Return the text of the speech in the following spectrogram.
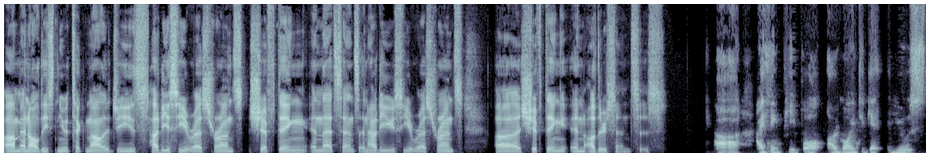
um, and all these new technologies. How do you see restaurants shifting in that sense, and how do you see restaurants uh, shifting in other senses? uh, I think people are going to get used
